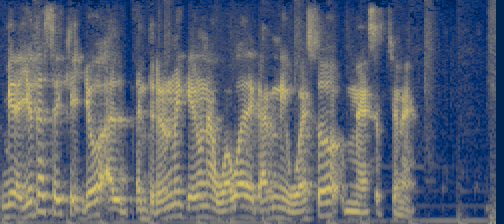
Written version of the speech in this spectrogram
mira, yo te sé que yo al enterarme que era una guagua de carne y hueso, me decepcioné.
